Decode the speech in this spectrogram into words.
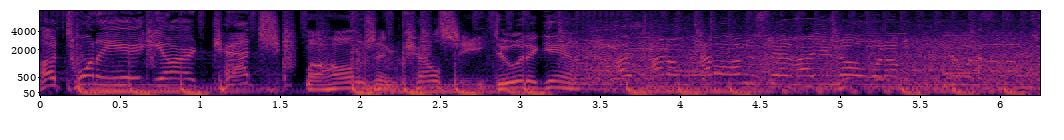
A 28 yard catch. Mahomes and Kelce do it again. I, I, don't, I don't understand how you know what I'm doing.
